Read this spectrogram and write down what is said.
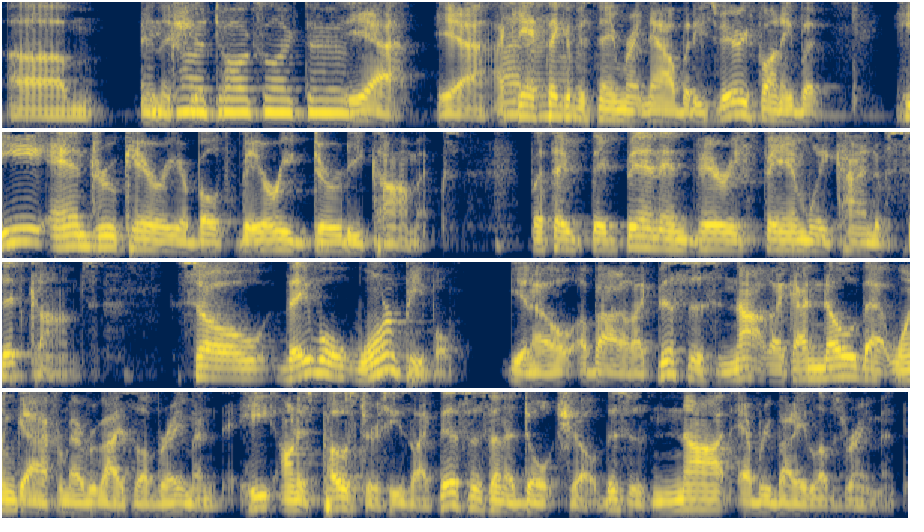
um, in the show? talks like this. Yeah, yeah. I, can't think of his name right now, but he's very funny. But he and Drew Carey are both very dirty comics, but they they've been in very family kind of sitcoms, so they will warn people. You know about it. Like this is not like I know that one guy from Everybody's Love Raymond. He on his posters, he's like, "This is an adult show. This is not Everybody Loves Raymond."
